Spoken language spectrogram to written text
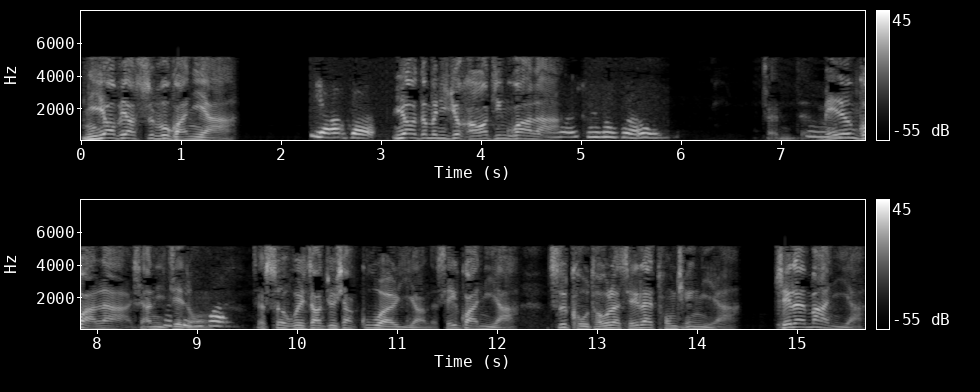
你要不要师傅管你啊？要的。要的嘛，你就好好听话了。我师傅管我。真的没人管了，像你这种在社会上就像孤儿一样的，谁管你啊？吃苦头了，谁来同情你啊？谁来骂你呀？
